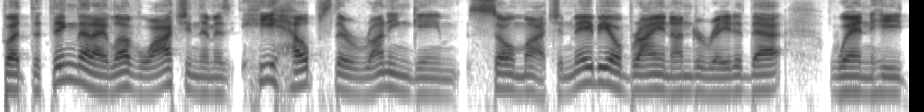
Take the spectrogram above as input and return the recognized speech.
But the thing that I love watching them is he helps their running game so much. And maybe O'Brien underrated that when he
